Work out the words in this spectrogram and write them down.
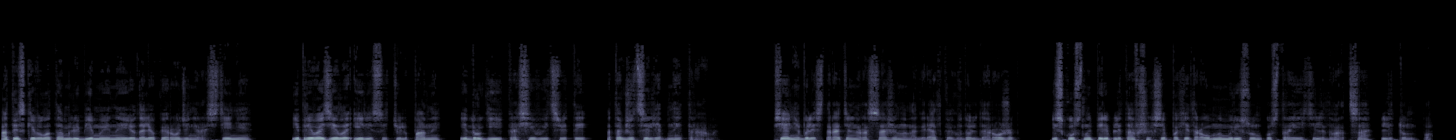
отыскивала там любимые на ее далекой родине растения и привозила ирисы, тюльпаны и другие красивые цветы, а также целебные травы. Все они были старательно рассажены на грядках вдоль дорожек, искусно переплетавшихся по хитроумному рисунку строителя дворца Литунпо.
